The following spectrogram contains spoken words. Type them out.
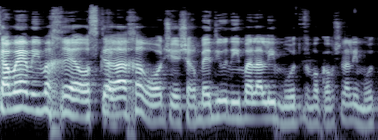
כמה ימים אחרי האוסקר האחרון שיש הרבה דיונים על אלימות ומקום של אלימות.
